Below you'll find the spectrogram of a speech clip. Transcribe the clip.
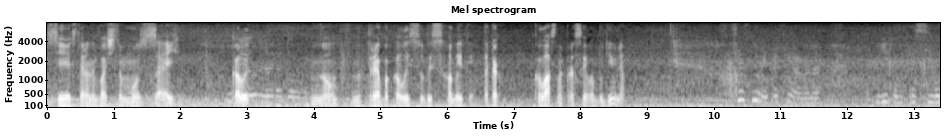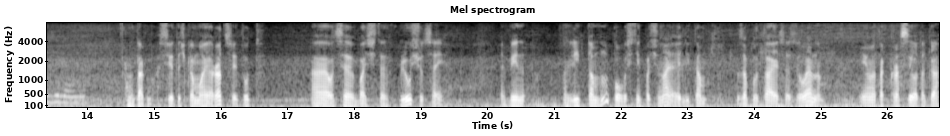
З цієї сторони, бачите, музей. Коли... Ну, ну, треба колись сюди сходити. Така класна, красива будівля. Сейчас не красиво вона. Літом красиво зелено. Ну так, Світочка має рацію. Тут е, оце, бачите, плющ оцей, він літом, ну по весні починає, літом заплетається зеленим. І вона так красиво така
